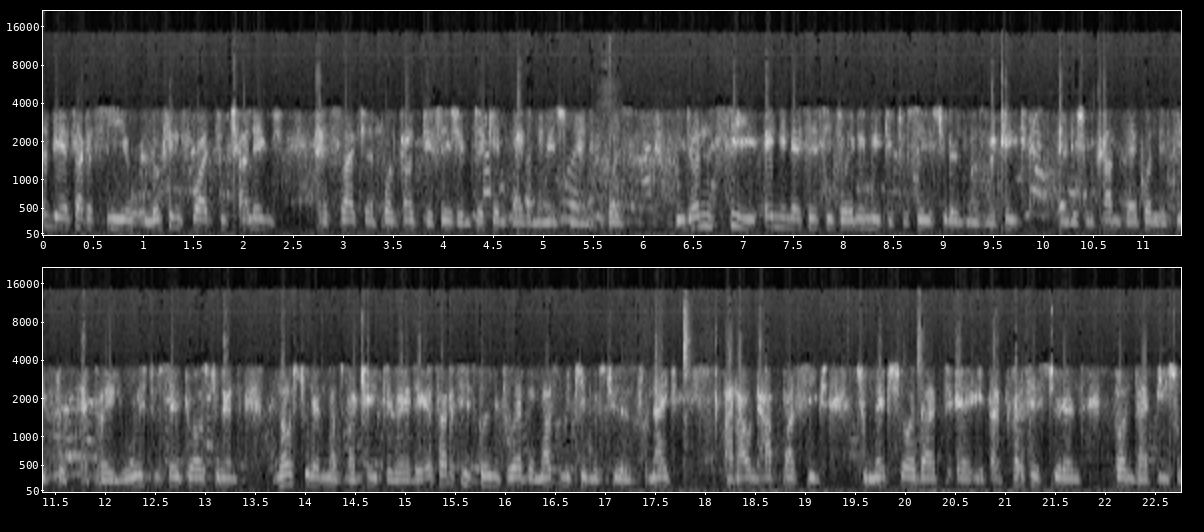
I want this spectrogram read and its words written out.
as the SRC, we're looking forward to challenge as such a podcast decision taken by the management because we don't see any necessity or any need to say students must vacate and they should come back on the 5th of April. We wish to say to our students, no student must vacate. The SRC is going to have a mass meeting with students tonight around half past six to make sure that uh, it addresses students on that issue.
